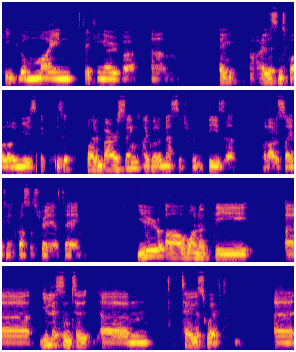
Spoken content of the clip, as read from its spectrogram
keep your mind ticking over. Um, I, I listened to quite a lot of music. It was quite embarrassing. I got a message from Deezer when I was cycling across Australia saying, "You are one of the uh, you listen to um, Taylor Swift uh,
